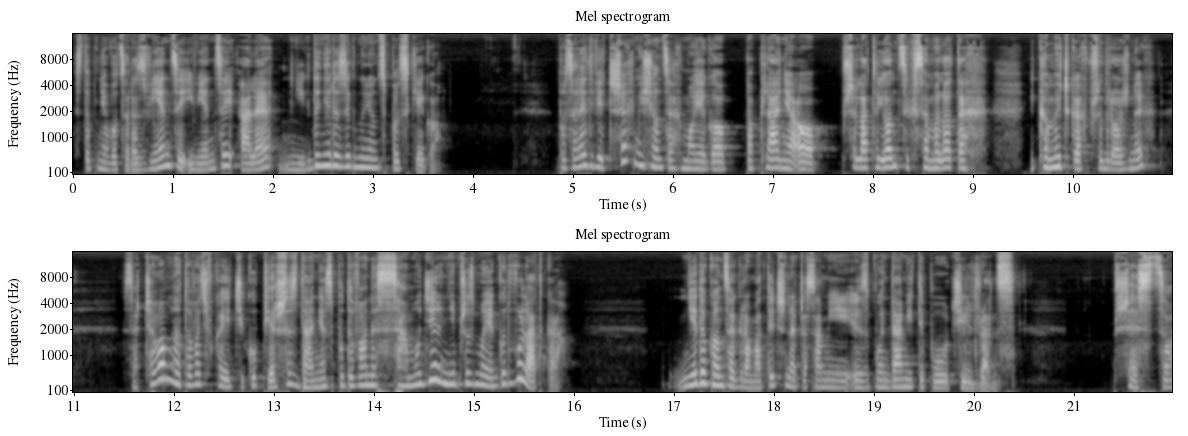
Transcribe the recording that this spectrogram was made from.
Stopniowo coraz więcej i więcej, ale nigdy nie rezygnując z polskiego. Po zaledwie trzech miesiącach mojego paplania o przelatujących samolotach i kamyczkach przydrożnych, zaczęłam notować w kajeciku pierwsze zdania zbudowane samodzielnie przez mojego dwulatka. Nie do końca gramatyczne, czasami z błędami typu children's. Przez co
